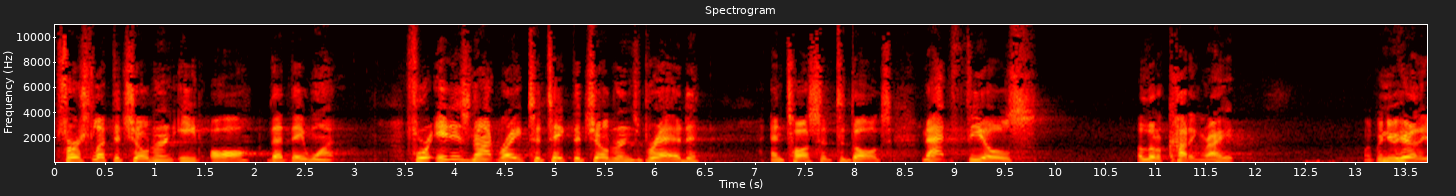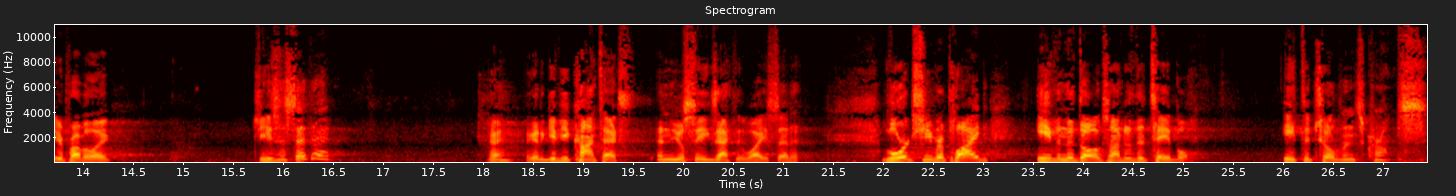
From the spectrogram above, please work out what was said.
First let the children eat all that they want, for it is not right to take the children's bread and toss it to dogs. that feels a little cutting, right? Like when you hear that, you're probably like, Jesus said that? Okay, I got to give you context and you'll see exactly why he said it. Lord, she replied, even the dogs under the table eat the children's crumbs.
